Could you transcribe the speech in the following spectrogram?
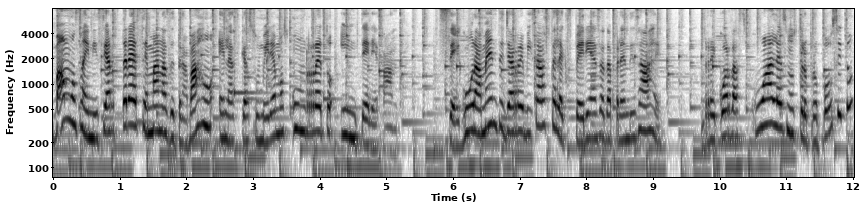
vamos a iniciar tres semanas de trabajo en las que asumiremos un reto interesante. Seguramente ya revisaste la experiencia de aprendizaje. ¿Recuerdas cuál es nuestro propósito?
